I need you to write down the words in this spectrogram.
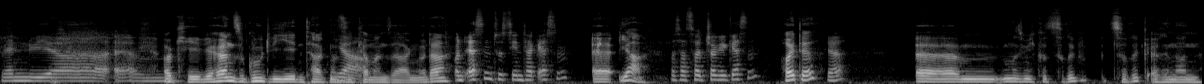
wenn wir. Ähm, Okay, wir hören so gut wie jeden Tag Musik, Ja. kann man sagen, oder? Und essen? Tust du jeden Tag essen? Äh, ja. Was hast du heute schon gegessen? Heute Ja? ähm, muss ich mich kurz zurück, zurückerinnern.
